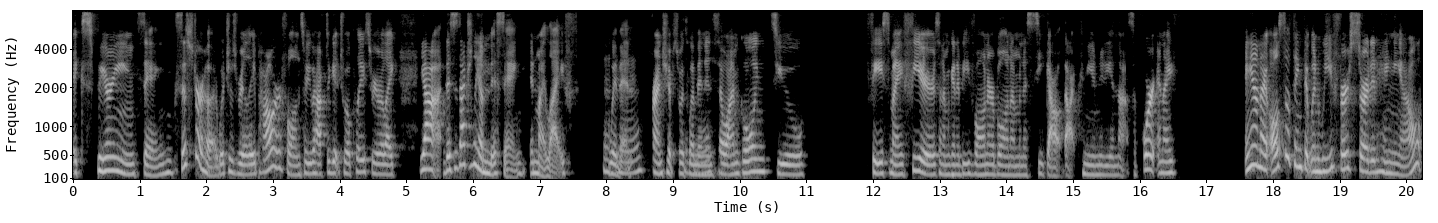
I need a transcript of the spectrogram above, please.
experiencing sisterhood which is really powerful. And so you have to get to a place where you're like yeah this is actually a missing in my life mm-hmm. women friendships with mm-hmm. women and so i'm going to face my fears and i'm going to be vulnerable and i'm going to seek out that community and that support. And i and i also think that when we first started hanging out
